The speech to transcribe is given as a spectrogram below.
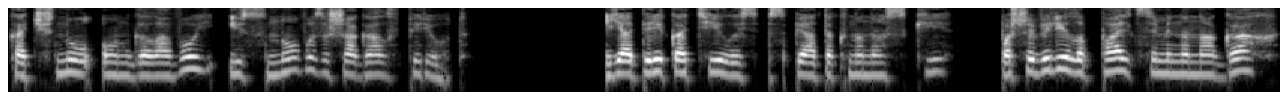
Качнул он головой и снова зашагал вперед. Я перекатилась с пяток на носки, пошевелила пальцами на ногах,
